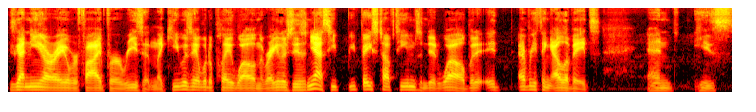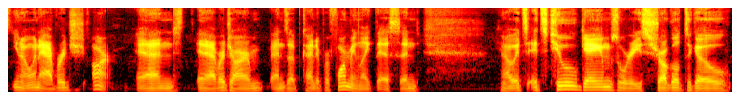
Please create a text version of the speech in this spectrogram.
He's got an era over five for a reason. Like he was able to play well in the regular season. Yes he, he faced tough teams and did well but it, it everything elevates and he's you know an average arm. And an average arm ends up kind of performing like this. And you know, it's it's two games where he's struggled to go,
